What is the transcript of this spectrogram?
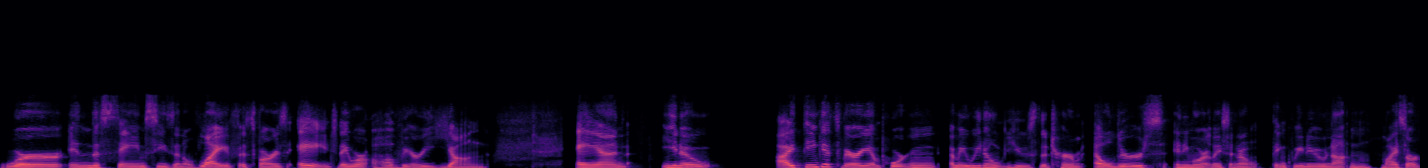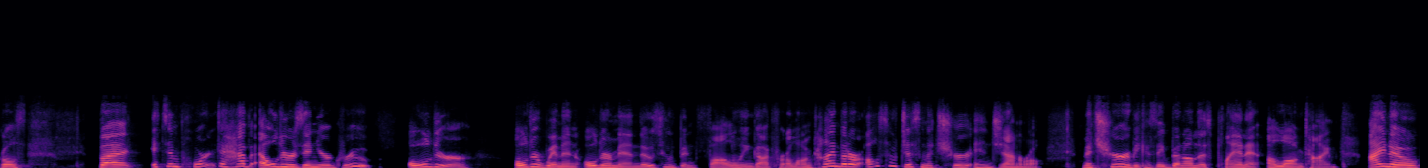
were in the same season of life as far as age. They were all very young, and you know I think it's very important. I mean, we don't use the term elders anymore, at least I don't think we do, not in my circles. But it's important to have elders in your group, older older women, older men, those who've been following God for a long time but are also just mature in general. Mature because they've been on this planet a long time. I know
